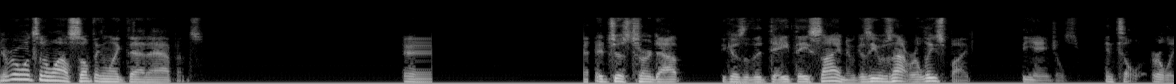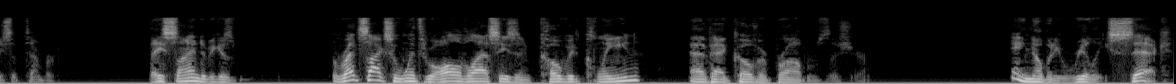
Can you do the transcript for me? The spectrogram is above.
Every once in a while, something like that happens. And it just turned out because of the date they signed him, because he was not released by the Angels until early September. They signed him because the Red Sox, who went through all of last season COVID clean, have had COVID problems this year. Ain't nobody really sick,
